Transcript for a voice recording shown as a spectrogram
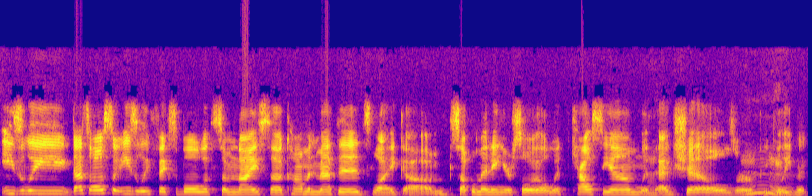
easily that's also easily fixable with some nice uh, common methods like um, supplementing your soil with calcium with mm. eggshells or mm. people even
